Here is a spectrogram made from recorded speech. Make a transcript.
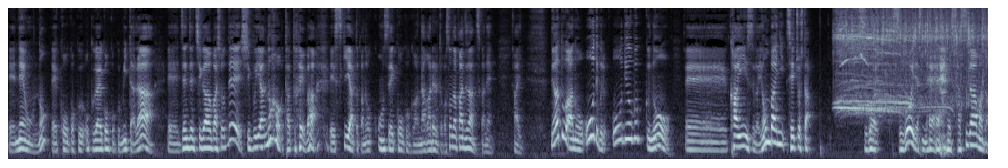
えー、ネオンの、えー、広告屋外広告見たらえー、全然違う場所で渋谷の 例えば、えー、スキヤとかの音声広告が流れるとかそんな感じなんですかね。はい、であとはあの Audible オーディオブックの、えー、会員数が4倍に成長した。すごい。すごいですね。さすがアマゾン。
